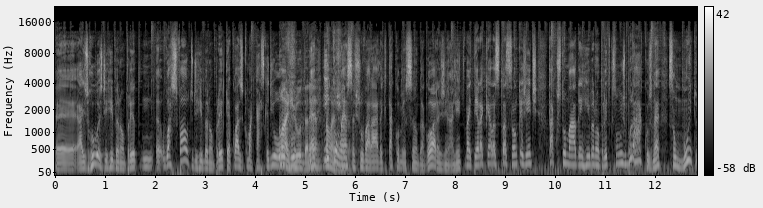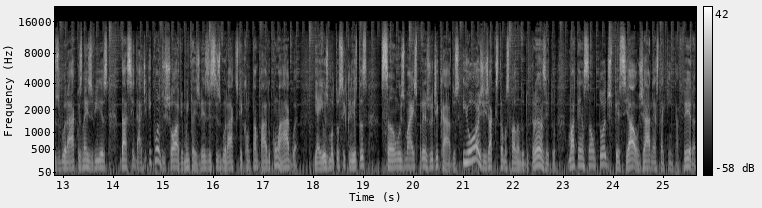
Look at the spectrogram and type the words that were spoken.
eh, as ruas de Ribeirão Preto, eh, o asfalto de Ribeirão Preto é quase que uma casca de ovo. ajuda, né? E Não com ajuda. essa chuvarada que está começando agora, Jean, a gente vai ter aquela situação que a gente está acostumado em Ribeirão Preto, que são os buracos, né? São muitos buracos nas vias da cidade. E quando chove, muitas vezes esses buracos ficam tampados com água. E aí os motociclistas são os mais prejudicados. E hoje, já que estamos falando do trânsito, uma atenção toda especial, já nesta quinta-feira,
